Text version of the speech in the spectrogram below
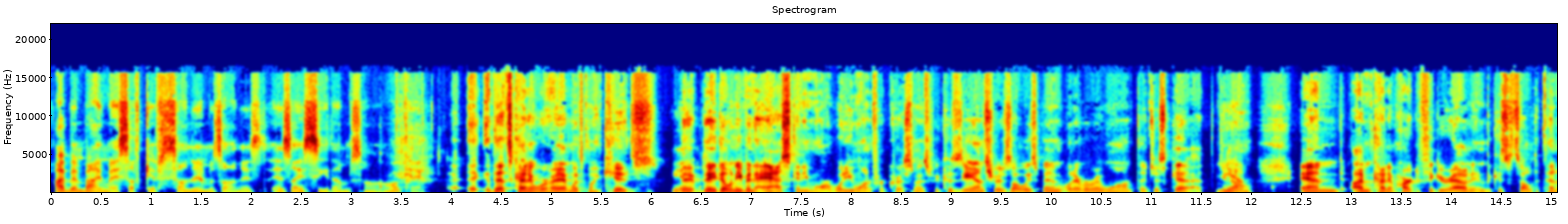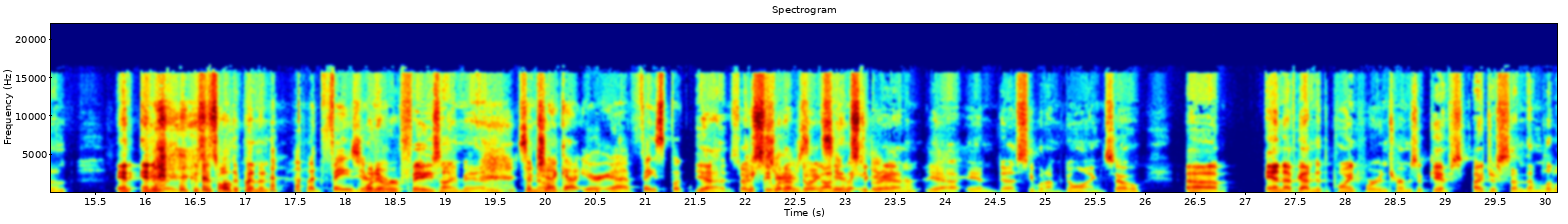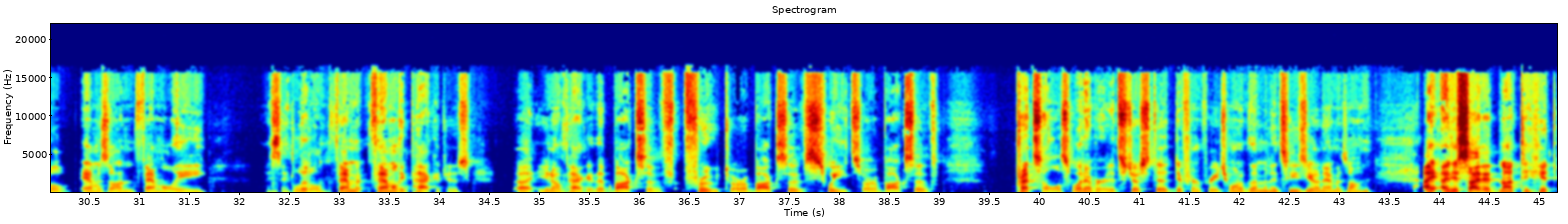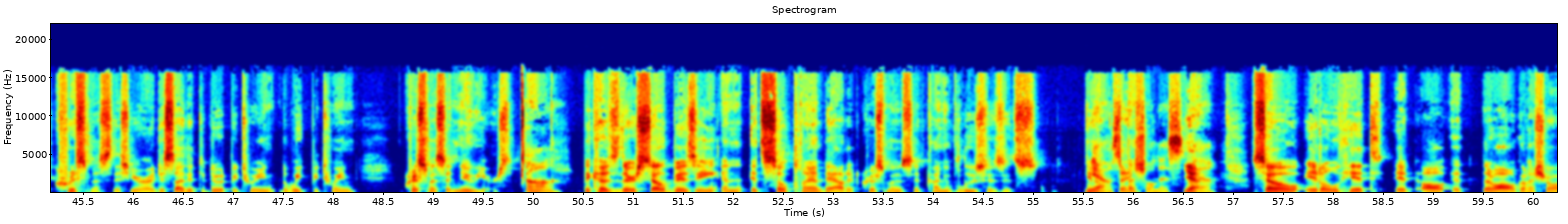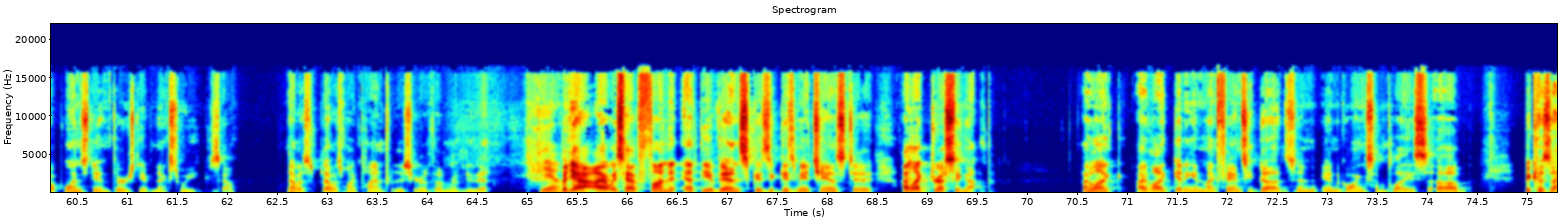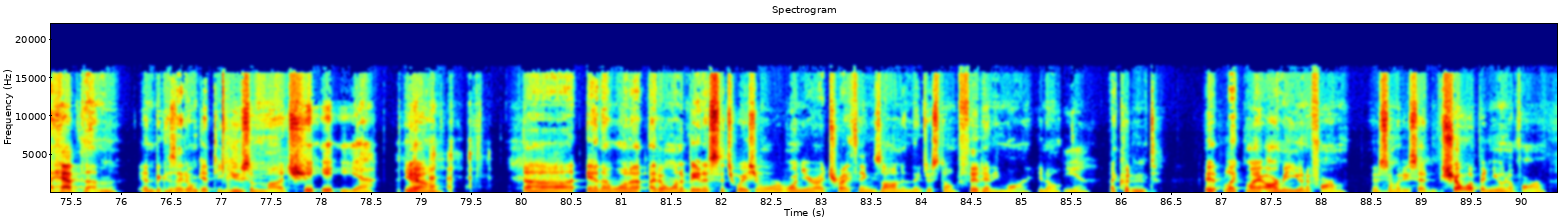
I've been buying myself gifts on Amazon as as I see them. So okay. Uh, That's kind of where I am with my kids. Yeah. They, they don't even ask anymore, what do you want for Christmas? Because the answer has always been whatever I want, they just get, you Yeah. know. And I'm kind of hard to figure out in because it's all dependent. And anyway, because it's all dependent, what phase you're whatever in. phase I'm in. So you know. check out your uh, Facebook. yeah so see what i'm doing on see doing, instagram huh? yeah and uh, see what i'm doing so uh, and i've gotten to the point where in terms of gifts i just send them little amazon family i say little fam- family packages uh, you know packet the box of fruit or a box of sweets or a box of pretzels whatever it's just uh, different for each one of them and it's easy on amazon I, I decided not to hit christmas this year i decided to do it between the week between christmas and new year's Ah, because they're so busy and it's so planned out at Christmas, it kind of loses its you know, yeah, thing. specialness. Yeah. So it'll hit it all. It, they're all going to show up Wednesday and Thursday of next week. So that was that was my plan for this year. I thought I'm going to do that. Yeah. But yeah, I always have fun at the events because it gives me a chance to. I like dressing up. I like I like getting in my fancy duds and and going someplace uh, because I have them and because I don't get to use them much yeah. you know uh and i want to i don't want to be in a situation where one year i try things on and they just don't fit anymore you know Yeah. i couldn't it, like my army uniform if somebody said show up in uniform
